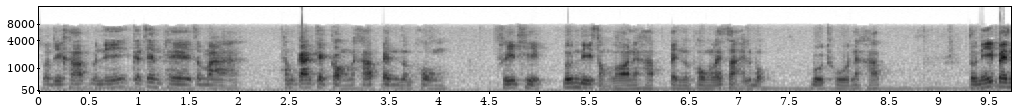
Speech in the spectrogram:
สวัสดีครับ วันนี้กระเจนเพลจะมาทำการแกะกล่องนะครับ เป็นลำโพงฟรีทีรุ่น D 2 0 0นะครับ เป็นลำโพงไร้สายระบบบลูทูธนะครับ ตัวนี้เป็น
